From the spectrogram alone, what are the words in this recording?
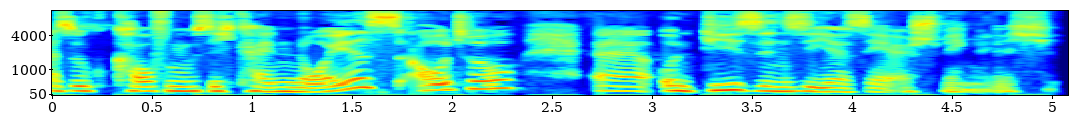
also kaufen sich kein neues Auto äh, und die sind sehr, sehr erschwinglich.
